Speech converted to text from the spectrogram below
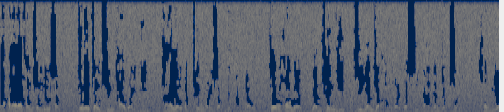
亞伯拉罕信了神，這就算他為義，他又得稱為神的兒子。這樣看來，人稱義是因着行，同樣，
